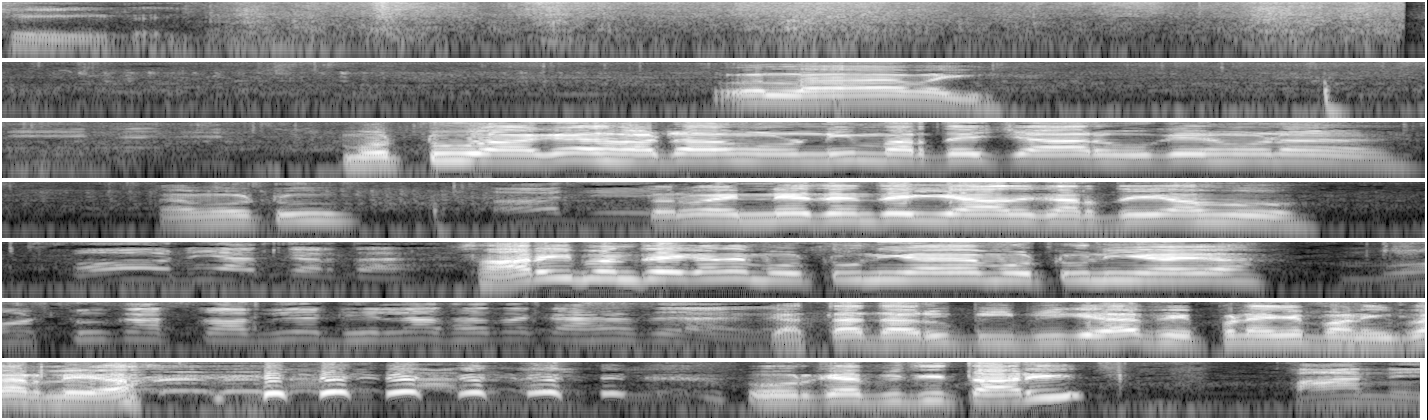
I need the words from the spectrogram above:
ਠੀਕ ਹੈ ਜੀ। ਉਹ ਲੈ ਬਾਈ। ਮੋਟੂ ਆ ਗਿਆ ਸਾਡਾ ਹੁਣ ਨਹੀਂ ਮਰਦੇ ਚਾਰ ਹੋ ਗਏ ਹੁਣ ਆ ਮੋਟੂ हाँ जी ਤੈਨੂੰ ਇੰਨੇ ਦਿਨ ਦੇ ਯਾਦ ਕਰਦੇ ਆ ਉਹ कौन याद करता है ਸਾਰੇ ਹੀ ਬੰਦੇ ਕਹਿੰਦੇ ਮੋਟੂ ਨਹੀਂ ਆਇਆ ਮੋਟੂ ਨਹੀਂ ਆਇਆ मोटू का तबीयत ढीला था तो कहाँ से आएगा ਜੱਤਾ दारू ਪੀ ਪੀ ਗਿਆ ਫੇਫੜਿਆਂ 'ਚ ਪਾਣੀ ਭਰ ਲਿਆ ਹੋਰ ਕਿਆ ਪੀਤੀ ਤਾਰੀ पानी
